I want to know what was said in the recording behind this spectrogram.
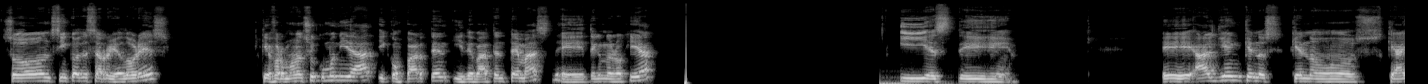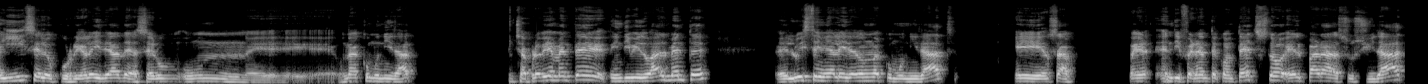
Son cinco desarrolladores que formaron su comunidad y comparten y debaten temas de tecnología. Y este. eh, alguien que nos, que nos, que ahí se le ocurrió la idea de hacer un, eh, una comunidad. O sea, previamente, individualmente, eh, Luis tenía la idea de una comunidad. o sea, en diferente contexto, él para su ciudad,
